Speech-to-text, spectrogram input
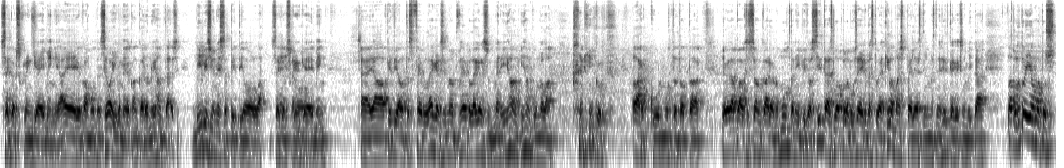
second screen gaming ja ei, joka muuten se on ilmiö, joka on kadonnut ihan täysin. Divisionissa piti olla second screen gaming. Ja piti olla tässä Fable Legends, no Fable Legends meni ihan, ihan kunnolla niin kuin arkkuun, mutta tota, joka tapauksessa se on kadonnut, mutta niin olla sitä, ja sitten loppujen lopuksi eikö tästä tule kilmaispeliä, sitten ilmeisesti niin sittenkään keksinyt mitään. Lopulta tuli ilmoitus,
